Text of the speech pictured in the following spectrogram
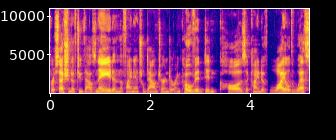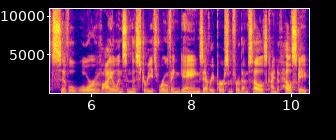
recession of 2008 and the financial downturn during covid didn't cause a kind of wild west civil war violence in the streets roving gangs every person for themselves kind of hellscape.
